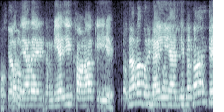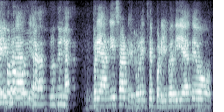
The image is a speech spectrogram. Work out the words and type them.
ਬੰਦਿਆਂ ਦਾ ਮੀਆਂ ਜੀ ਖਾਣਾ ਕੀ ਹੈ ਨਾ ਨਾ ਬੜੀ ਨਹੀਂ ਯਾਰ ਜੀ, ਨਾ ਕਈ ਨਹੀਂ ਬੰਦਾ ਕੋਈ ਖੈਰ ਜ਼ਰੂਰਤ ਨਹੀਂ ਬਿਰਿਆਨੀ ਸਾਡੇ ਕੋਲ ਇੱਥੇ ਬੜੀ ਵਧੀਆ ਹੈ ਤੇ ਉਹ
